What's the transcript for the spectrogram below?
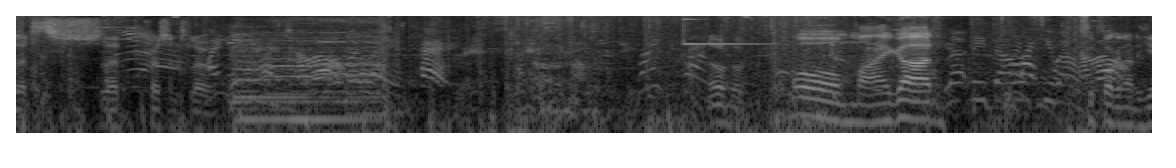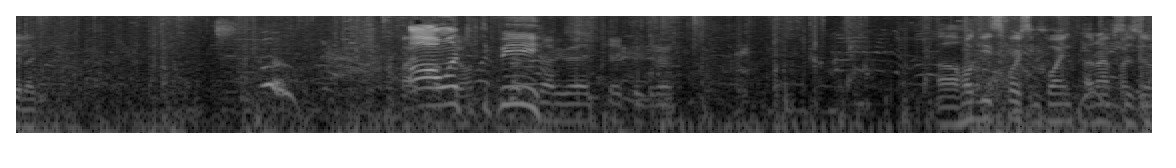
That's that person's low. No hook. Oh my god. Let me balance you out. Super gonna heal it. Oh, I want to TP. Very good, check it out. Uh, Hoggy's forcing point. I don't have Suzu.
